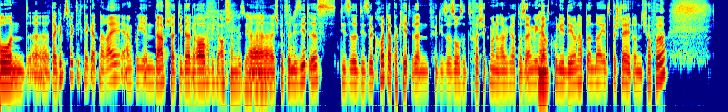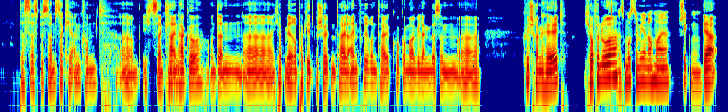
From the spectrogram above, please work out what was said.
Und äh, da gibt's wirklich eine Gärtnerei irgendwie in Darmstadt, die da Ja, drauf habe ich auch schon gesehen. ja. äh, spezialisiert ist, diese diese Kräuterpakete dann für diese Soße zu verschicken. Und dann habe ich gedacht, das ist irgendwie eine Ja. ganz coole Idee und habe dann da jetzt bestellt. Und ich hoffe, dass das bis Samstag hier ankommt. Ähm, ich es dann klein Mhm. hacke und dann, äh, ich habe mehrere Pakete bestellt, einen Teil einfriere und einen Teil gucke mal, wie lange das im äh, Kühlschrank hält. Ich hoffe nur, Das musst du mir nochmal schicken. ja,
